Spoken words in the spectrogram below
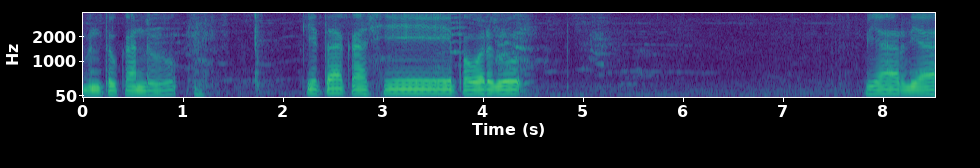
Bentukan dulu. Kita kasih power glue. Biar dia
